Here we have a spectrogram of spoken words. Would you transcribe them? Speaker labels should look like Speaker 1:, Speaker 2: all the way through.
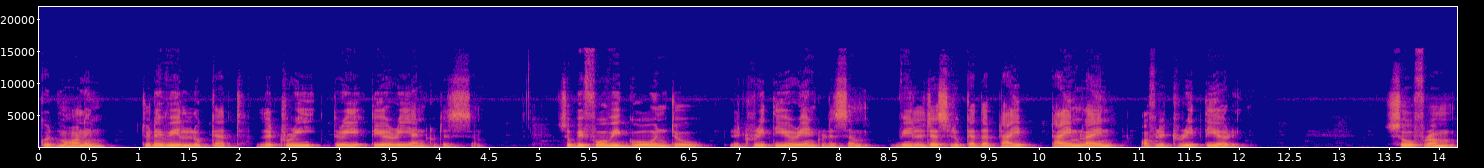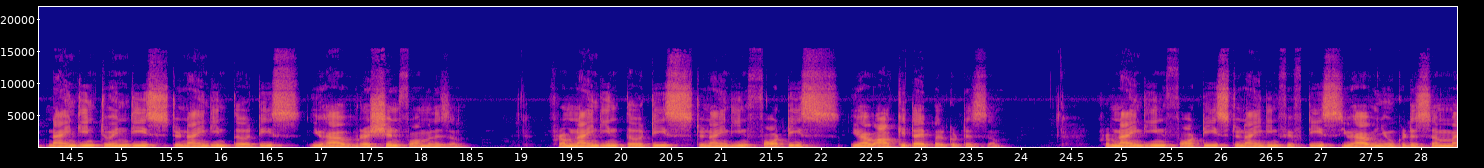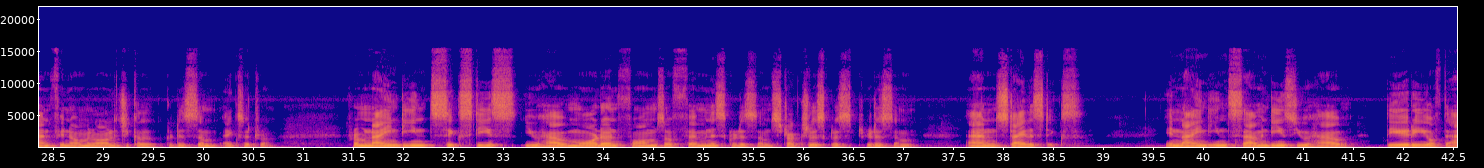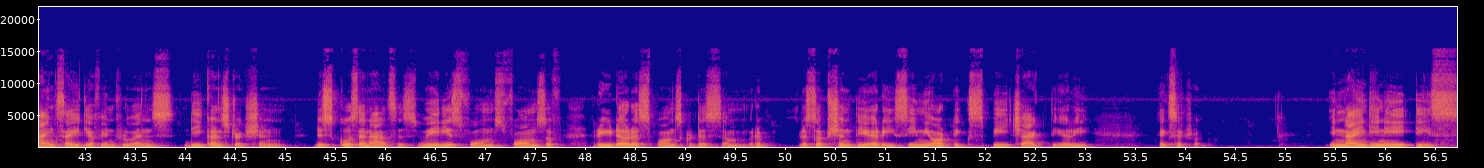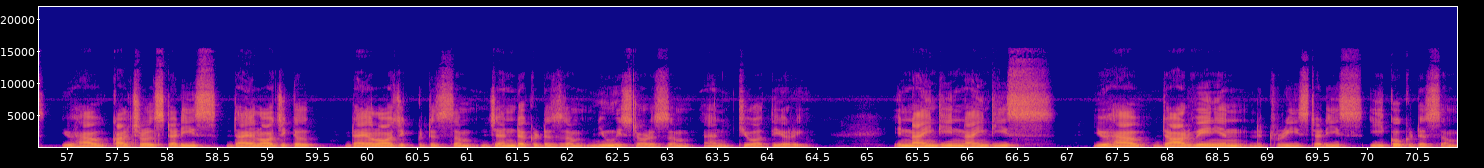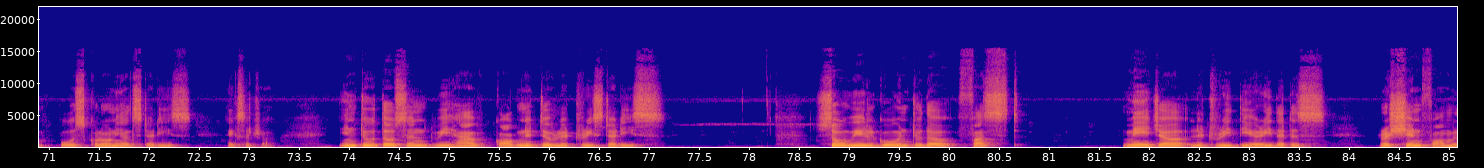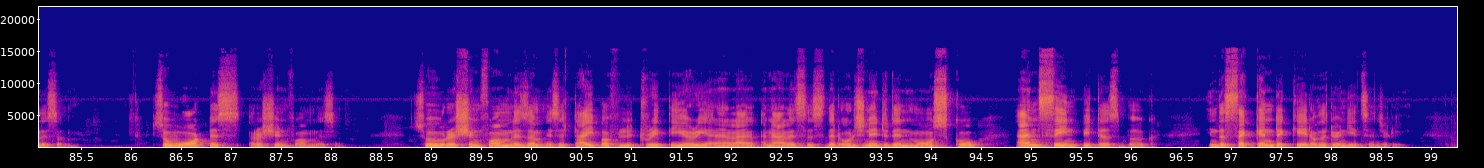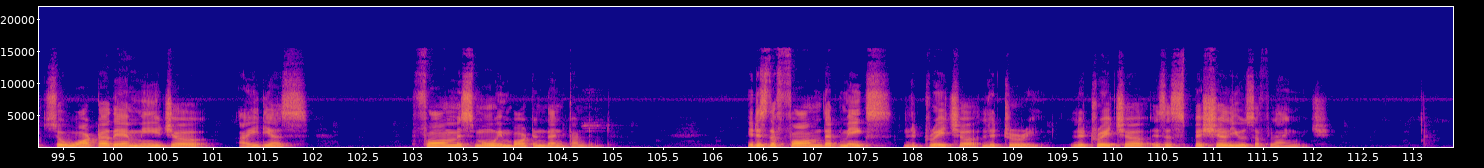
Speaker 1: Good morning. Today we'll look at literary theory and criticism. So before we go into literary theory and criticism, we'll just look at the type timeline of literary theory. So from 1920s to 1930s, you have Russian formalism. From 1930s to 1940s, you have archetypal criticism. From 1940s to 1950s, you have new criticism and phenomenological criticism, etc. From 1960s, you have modern forms of feminist criticism, structuralist criticism, and stylistics. In 1970s, you have theory of the anxiety of influence, deconstruction, discourse analysis, various forms forms of reader response criticism, re- reception theory, semiotics, speech act theory, etc in 1980s you have cultural studies dialogical dialogic criticism gender criticism new historicism and queer theory. In 1990s you have darwinian literary studies eco-criticism post-colonial studies etc in 2000 we have cognitive literary studies. So we'll go into the first major literary theory that is Russian formalism. So, what is Russian formalism? So, Russian formalism is a type of literary theory and ana- analysis that originated in Moscow and St. Petersburg in the second decade of the 20th century. So, what are their major ideas? Form is more important than content. It is the form that makes literature literary. Literature is a special use of language.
